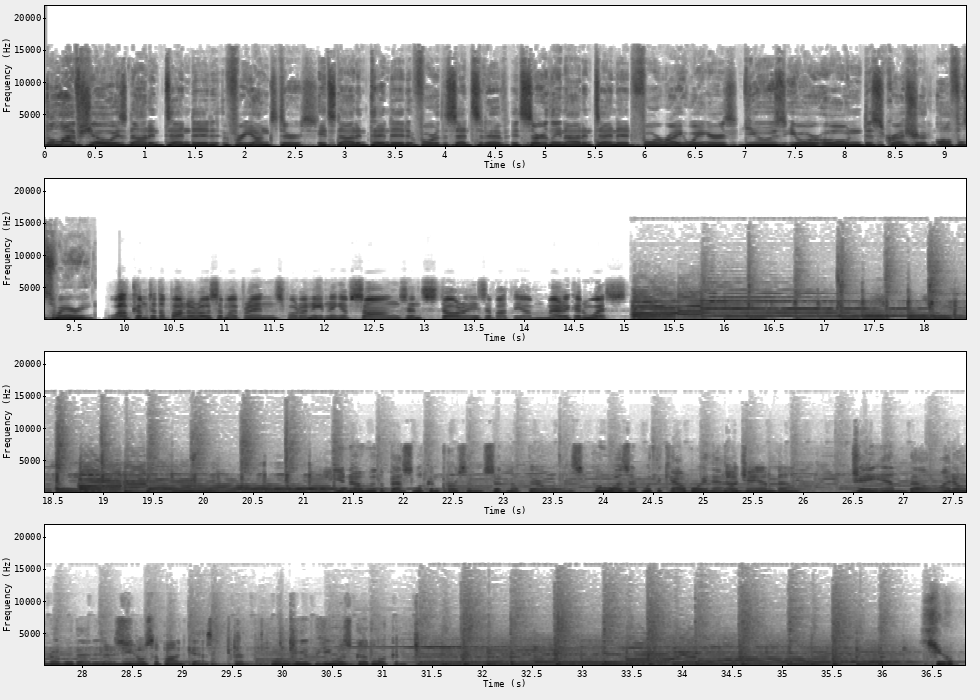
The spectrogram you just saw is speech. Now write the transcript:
The Left Show is not intended for youngsters. It's not intended for the sensitive. It's certainly not intended for right wingers. Use your own discretion. Awful sweary. Welcome to the Ponderosa, my friends, for an evening of songs and stories about the American West. You know who the best looking person sitting up there was? Who was it with the cowboy hat? No, J.M. Bell. J.M. Bell. I don't know who that Uh. He hosts a podcast. Well, he, he was good looking. You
